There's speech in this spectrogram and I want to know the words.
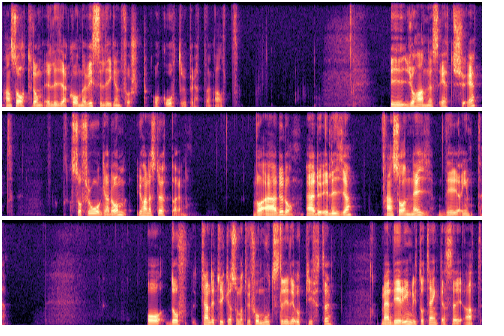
Han sa till dem, Elia kommer visserligen först och återupprättar allt. I Johannes 1.21 så frågar de Johannes döparen, vad är du då? Är du Elia? Han sa nej, det är jag inte. Och då kan det tyckas som att vi får motstridiga uppgifter. Men det är rimligt att tänka sig att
